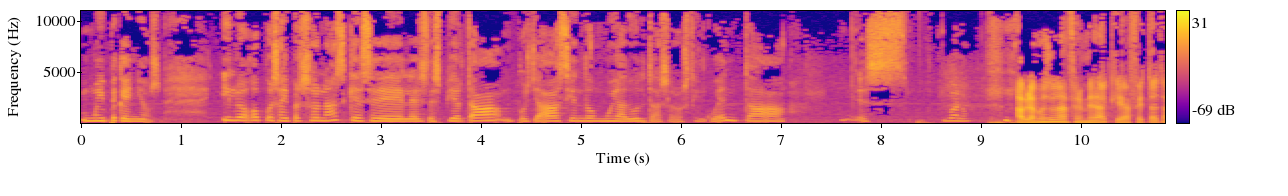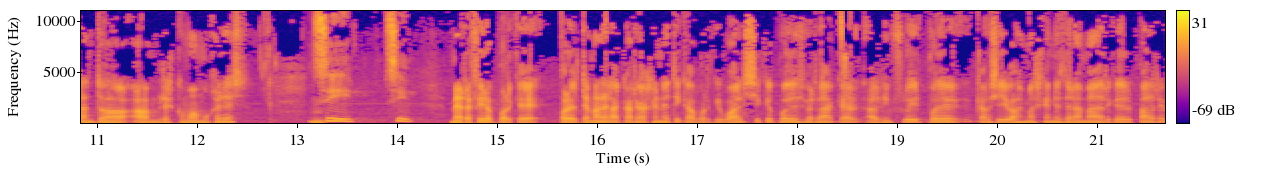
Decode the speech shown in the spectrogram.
muy pequeños. Y luego pues hay personas que se les despierta pues ya siendo muy adultas, a los 50. Es bueno, Hablamos de una enfermedad que afecta tanto a hombres como a mujeres. sí, sí. Me refiero porque por el tema de la carga genética, porque igual sí que puedes, ¿verdad? Que al, al influir puede, claro, si llevas más genes de la madre que del padre,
